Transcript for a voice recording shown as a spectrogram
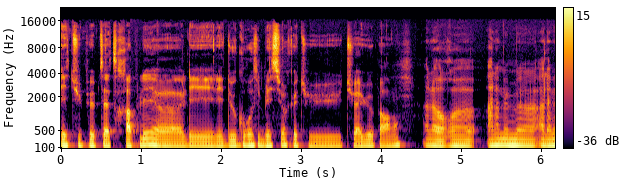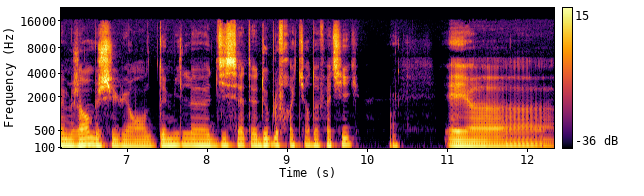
Et tu peux peut-être rappeler euh, les, les, deux grosses blessures que tu, tu as eues auparavant? Alors, euh, à, la même, à la même jambe, j'ai eu en 2017 double fracture de fatigue. Et, euh,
